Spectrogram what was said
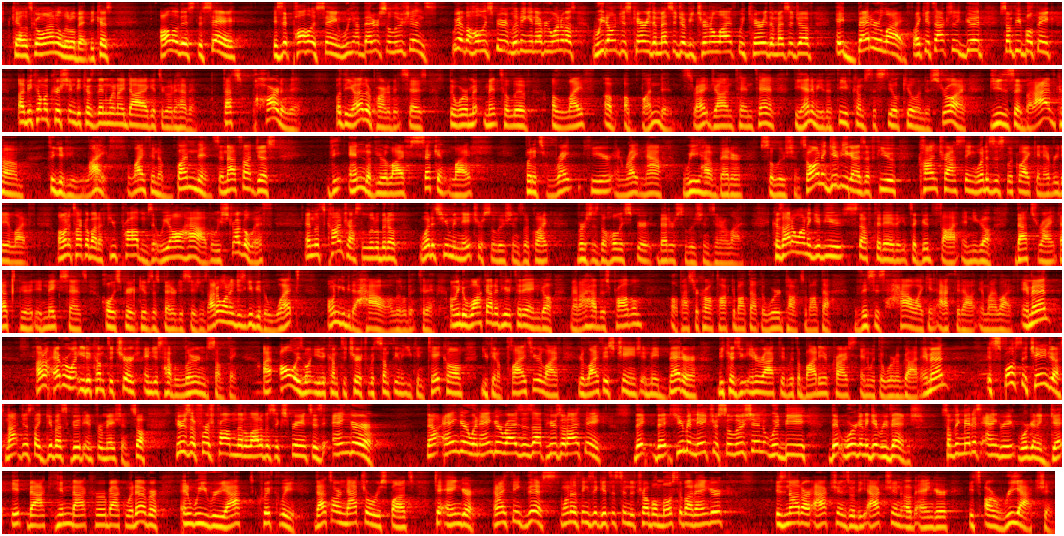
Okay, let's go on a little bit because all of this to say is that Paul is saying we have better solutions. We have the Holy Spirit living in every one of us. We don't just carry the message of eternal life, we carry the message of a better life. Like it's actually good. Some people think I become a Christian because then when I die, I get to go to heaven. That's part of it. But the other part of it says that we're meant to live a life of abundance, right? John 10 10, the enemy, the thief, comes to steal, kill, and destroy. Jesus said, But I've come to give you life, life in abundance. And that's not just the end of your life, second life, but it's right here and right now. We have better solutions. So I want to give you guys a few contrasting what does this look like in everyday life? I want to talk about a few problems that we all have, that we struggle with. And let's contrast a little bit of what does human nature solutions look like versus the Holy Spirit better solutions in our life. Because I don't want to give you stuff today that it's a good thought and you go, that's right, that's good, it makes sense. Holy Spirit gives us better decisions. I don't want to just give you the what, I want to give you the how a little bit today. I want you to walk out of here today and go, man, I have this problem. Oh, Pastor Carl talked about that. The word talks about that. This is how I can act it out in my life. Amen? I don't ever want you to come to church and just have learned something. I always want you to come to church with something that you can take home, you can apply to your life. Your life is changed and made better because you interacted with the body of Christ and with the Word of God. Amen? It's supposed to change us, not just like give us good information. So here's the first problem that a lot of us experience is anger. Now, anger, when anger rises up, here's what I think. The, the human nature solution would be that we're going to get revenge. Something made us angry, we're going to get it back, him back, her back, whatever, and we react quickly. That's our natural response to anger. And I think this, one of the things that gets us into trouble most about anger is not our actions or the action of anger, it's our reaction.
